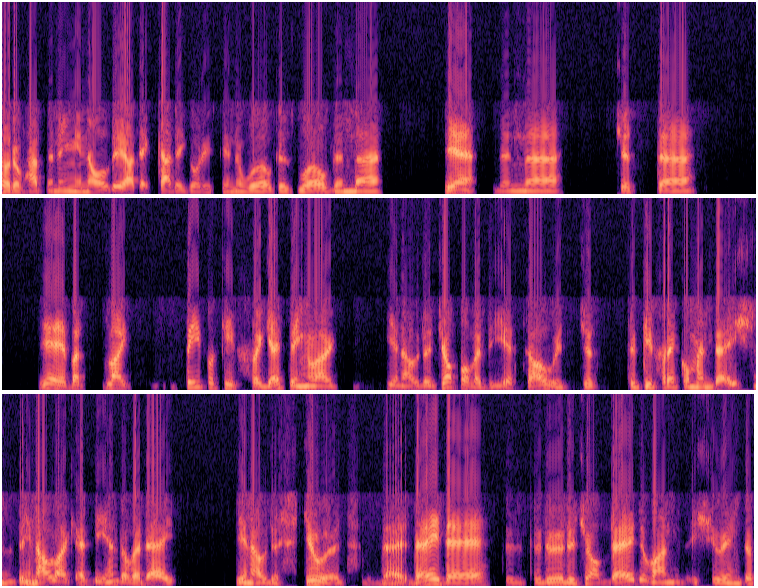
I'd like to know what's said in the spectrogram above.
sort of happening in all the other categories in the world as well, then uh, yeah, then uh, just uh, yeah, but like people keep forgetting, like you know, the job of a DSO is just to give recommendations. You know, like at the end of the day, you know, the stewards they they there to, to do the job. They're the ones issuing the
